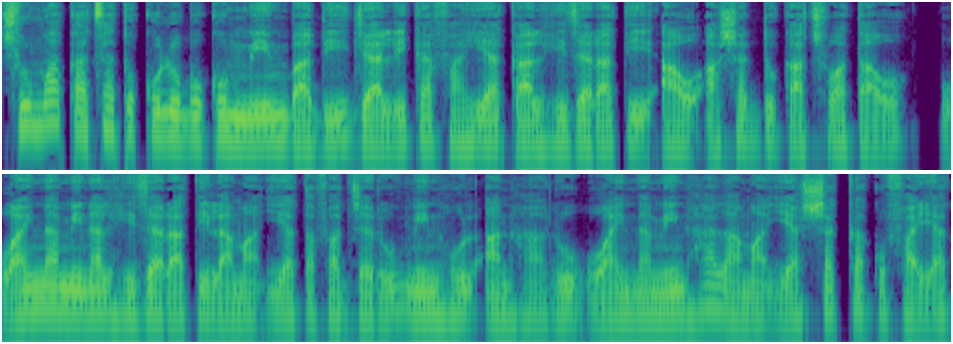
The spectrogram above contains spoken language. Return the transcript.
সুমা কাছাতো কুলুবুকুম মিম বাদি জালিকা ফাহিয়া কাল হিজারাতি আও আসাদ্দু কাছওয়া তাও ওয়াইনা মিনাল হিজারাতি লামা ইয়াতাফাজ্জারু মিনহুল আনহারু ওয়াইনা মিনহা লামা ইয়া ইয়াশাক্কা কুফাইয়াক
